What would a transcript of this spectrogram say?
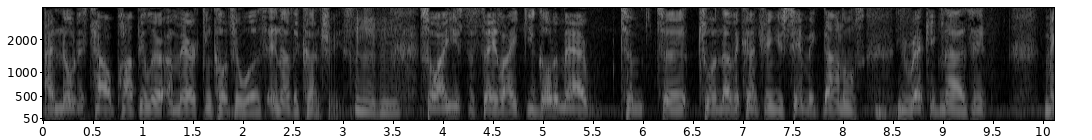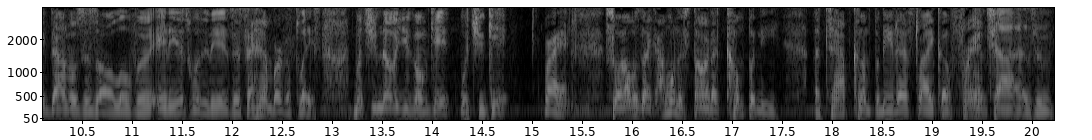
I noticed how popular American culture was in other countries. So I used to say, like, you go to Mad to to to another country and you see McDonald's, you recognize it. McDonald's is all over. It is what it is. It's a hamburger place, but you know you're gonna get what you get. Right. So I was like, I want to start a company, a tap company that's like a franchise, and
